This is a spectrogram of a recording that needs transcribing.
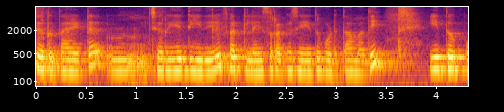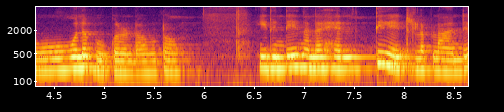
ചെറുതായിട്ട് ചെറിയ രീതിയിൽ ഫെർട്ടിലൈസറൊക്കെ ചെയ്ത് കൊടുത്താൽ മതി. ഇതുപോലെ പൂക്കളുണ്ടാവും കേട്ടോ ഇതിന്റെ നല്ല ഹെൽത്തി ആയിട്ടുള്ള പ്ലാന്റ്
